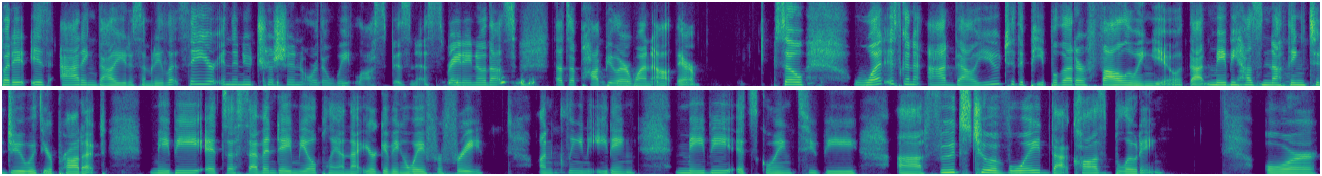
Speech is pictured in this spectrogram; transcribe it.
but it is adding value to somebody. Let's say you're in the nutrition or the weight loss business, right? I know that's that's a popular one out there. So, what is going to add value to the people that are following you that maybe has nothing to do with your product? Maybe it's a seven day meal plan that you're giving away for free on clean eating. Maybe it's going to be uh, foods to avoid that cause bloating or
